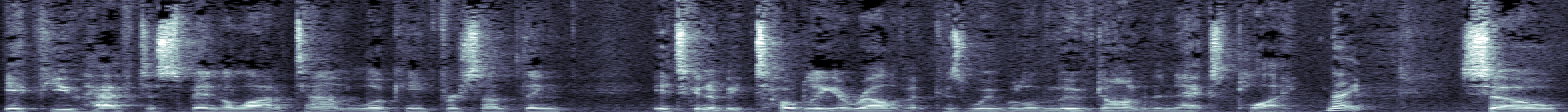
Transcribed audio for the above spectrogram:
If you have to spend a lot of time looking for something, it's going to be totally irrelevant because we will have moved on to the next play. Right. So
